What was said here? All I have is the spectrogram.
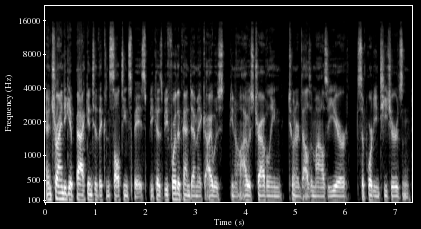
and trying to get back into the consulting space because before the pandemic i was you know i was traveling 200000 miles a year supporting teachers and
